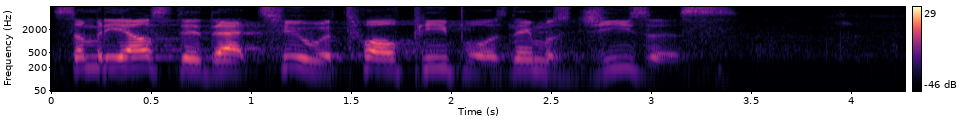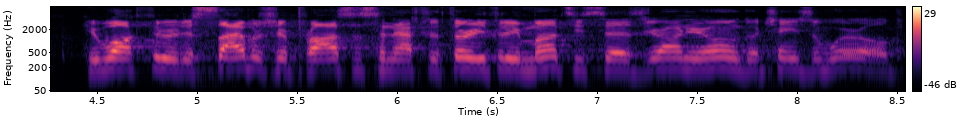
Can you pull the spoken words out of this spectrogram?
Somebody else did that too with 12 people. His name was Jesus. He walked through a discipleship process, and after 33 months, he says, You're on your own, go change the world.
